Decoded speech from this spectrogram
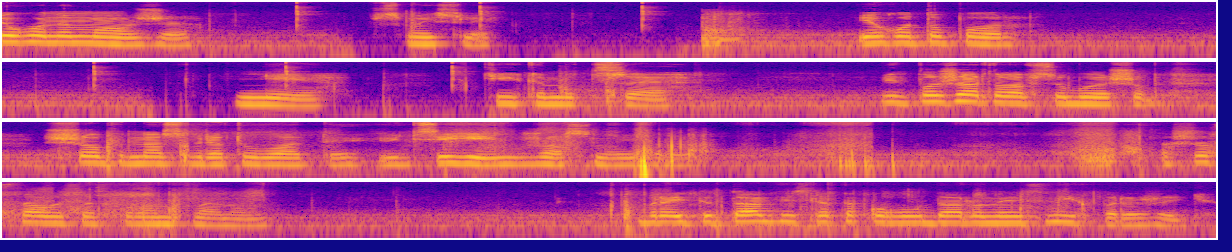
Його нема вже. В смислі? Його топор. Ні, тільки не це. Він пожертвував собою, щоб, щоб нас врятувати від цієї ужасної гри. А що сталося з фронтменом? Брей Титан після такого удару не зміг пережити.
